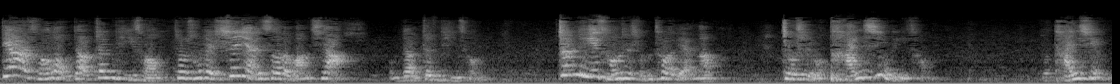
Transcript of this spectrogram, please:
第二层呢，我们叫真皮层，就是从这深颜色的往下，我们叫真皮层。真皮层是什么特点呢？就是有弹性的一层，有弹性。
